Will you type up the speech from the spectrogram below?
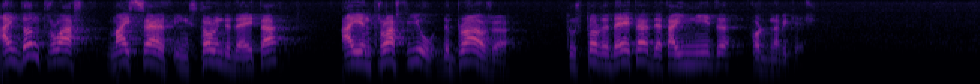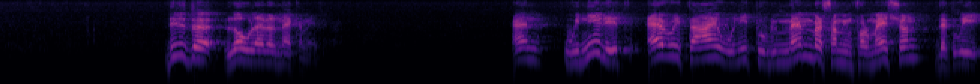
I don't trust myself in storing the data. I entrust you, the browser, to store the data that I need for the navigation. This is the low-level mechanism. And we need it every time we need to remember some information that we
